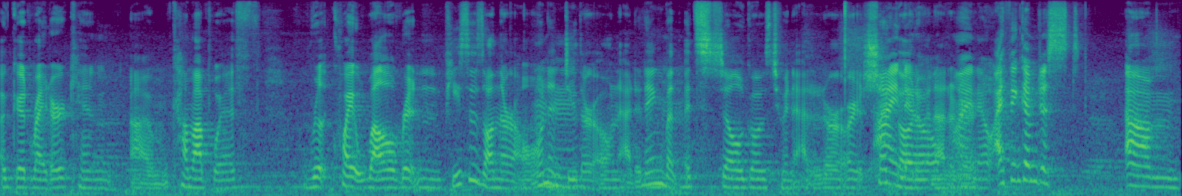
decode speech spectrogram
a good writer can um, come up with re- quite well written pieces on their own and do their own editing, but it still goes to an editor or it should I go know, to an editor. I know. I think I'm just um,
